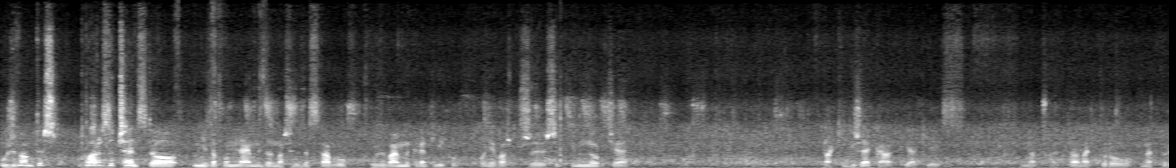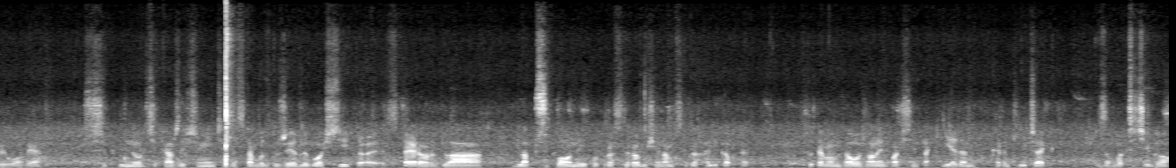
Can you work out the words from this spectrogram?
Używam też bardzo często, nie zapominajmy do naszych zestawów, używajmy krętlików, ponieważ przy szybkim nurcie takich rzekach jak jest na przykład ta, na, którą, na której łowię, przy nurcie każde ściągnięcie zestawu z dużej odległości to jest terror dla, dla przypony i po prostu robi się nam z tego helikopter. Tutaj mam założony właśnie taki jeden krętliczek. Zobaczycie go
